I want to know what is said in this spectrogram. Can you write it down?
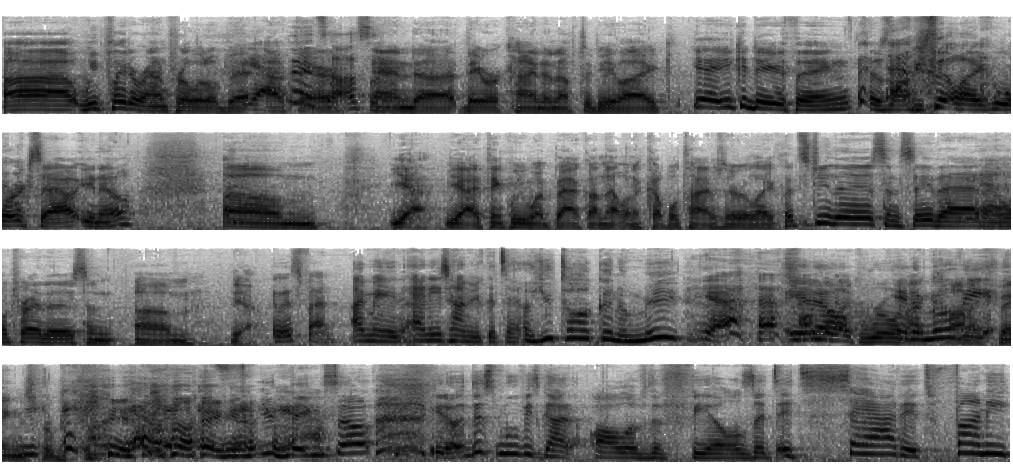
Uh, we played around for a little bit Yeah. out That's there, awesome. and uh, they were kind enough to be like, "Yeah, you can do your thing as long as it like works out," you know. Um, yeah, yeah. I think we went back on that one a couple times. They were like, "Let's do this and say that, Yeah. and we'll try this," and um, yeah. It was fun. I mean, anytime you could say, Are you talking to me? Yeah. You Fun to like ruin in a iconic movie- things for people. you know, like- you think so? You know, this movie's got all of the feels. It's it's sad, it's funny.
